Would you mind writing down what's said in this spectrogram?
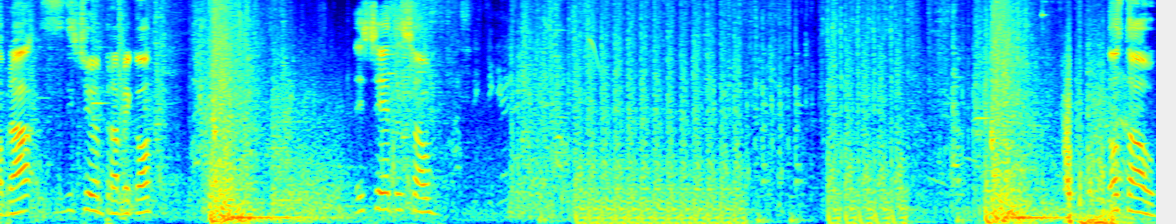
Dobra, zniszczyłem prawie go. Jeszcze jeden strzał. Dostał!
